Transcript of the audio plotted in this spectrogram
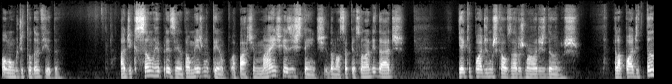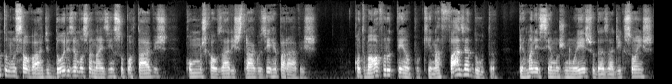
ao longo de toda a vida. A adicção representa, ao mesmo tempo, a parte mais resistente da nossa personalidade e é que pode nos causar os maiores danos. Ela pode tanto nos salvar de dores emocionais insuportáveis, como nos causar estragos irreparáveis. Quanto maior for o tempo que, na fase adulta, permanecemos no eixo das adicções,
